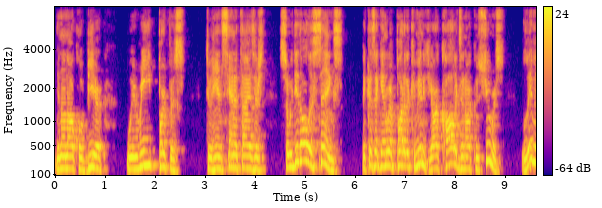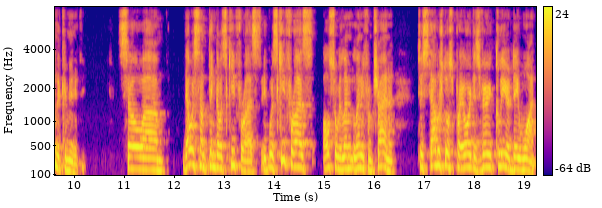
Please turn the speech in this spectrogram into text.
the non-alcohol beer, we repurpose to hand sanitizers. So we did all these things because again, we're part of the community. Our colleagues and our consumers live in the community. So um, that was something that was key for us. It was key for us also with learning from China to establish those priorities very clear day one.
